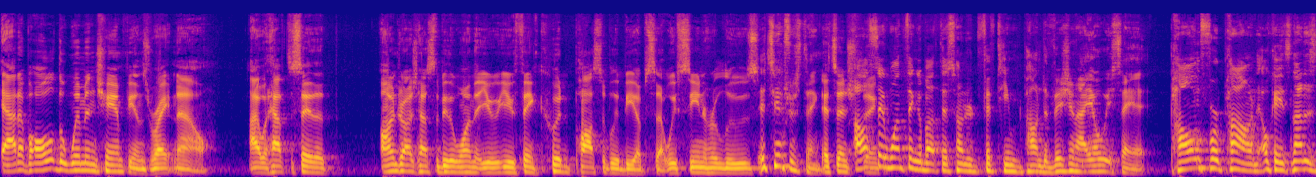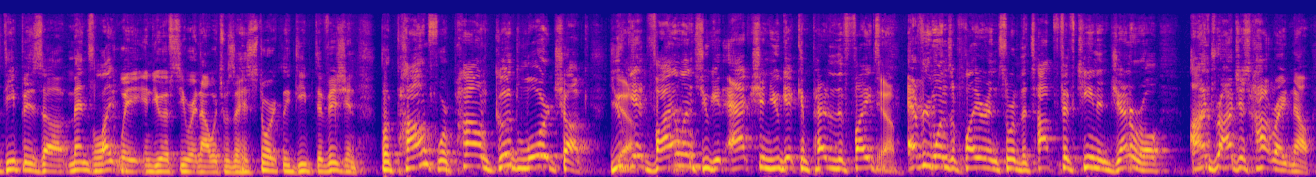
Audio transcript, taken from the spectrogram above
out of all of the women champions right now, I would have to say that Andrade has to be the one that you, you think could possibly be upset. We've seen her lose. It's interesting. It's interesting. I'll say one thing about this 115 pound division. I always say it. Pound for pound, okay, it's not as deep as uh, men's lightweight in UFC right now, which was a historically deep division. But pound for pound, good lord, Chuck, you Yeah. get violence, you get action, you get competitive fights. Yeah. Everyone's a player in sort of the top 15 in general. Andrade is hot right now.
